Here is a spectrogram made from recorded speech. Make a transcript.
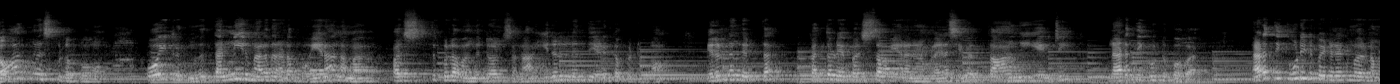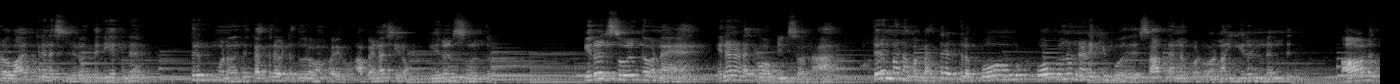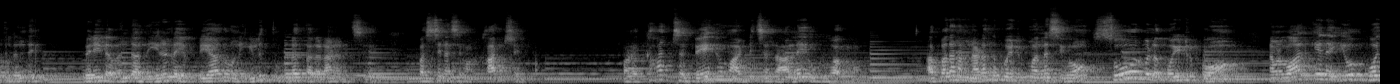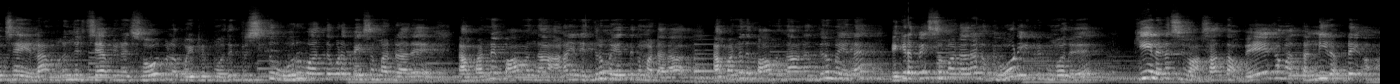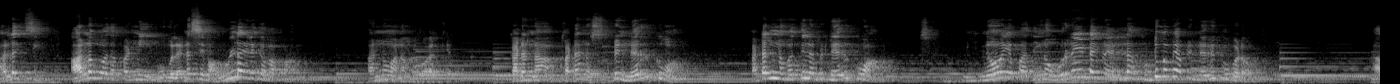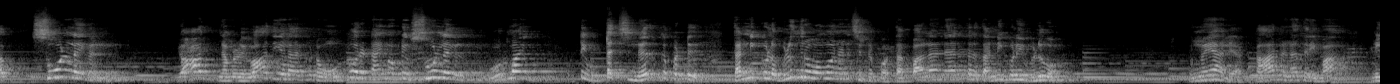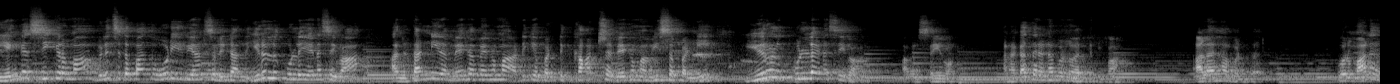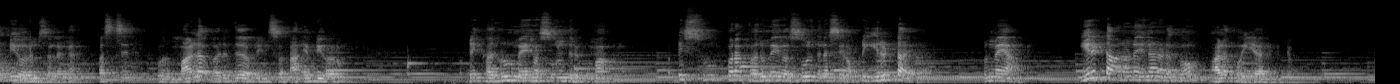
டார்க்னஸ்க்குள்ளே போவோம். போயிட்டு இருக்கும்போது தண்ணீர் மேலே தான் நடப்போம். ஏன்னா நம்ம பரிசுத்துக்குள்ளே வந்துட்டோம்னு சொன்னால் இருள்லேருந்து எடுக்கப்பட்டிருக்கோம். எடுத்தால் கத்தோடைய பரிசுத்தாவியான நம்மளை என்ன செய்வார்? தாங்கி ஏற்றி நடத்தி கூட்டு போவார். நடத்தி கூட்டிகிட்டு போயிட்டு இருக்கும்போது நம்மளோட வாழ்க்கையில் என்ன செஞ்சிடும் திடீர்னு திருப்பு முனை வந்து கத்தரை விட்டு தூரமாக போயிடும் அப்போ என்ன செய்யறோம் இருள் சூழ்ந்துடும் இருள் சூழ்ந்தோடனே என்ன நடக்கும் அப்படின்னு சொன்னால் திரும்ப நம்ம கத்திரத்துல போ போகணும்னு நினைக்கும் போது சாத்தா என்ன பண்ணுவான்னா இருள்லேருந்து ஆழத்துலேருந்து வெளியில வந்து அந்த இருளை எப்படியாவது உன்னை இழுத்து உள்ள தள்ளலாம் நினைச்சு ஃபர்ஸ்ட் என்ன செய்வான்? காற்று. அவனோட காற்றை வேகமா அடிச்சு அந்த அலையை உருவாக்கும். அப்பதான் நம்ம நடந்து போயிட்டு இருக்கும்போது என்ன செய்வோம்? சோர்வுல போயிட்டு இருப்போம். நம்ம வாழ்க்கையில ஐயோ போச்சே எல்லாம் முடிஞ்சிருச்சே அப்படின்னு சோர்வுல போயிட்டு இருக்கும்போது கிறிஸ்து ஒரு வார்த்தை கூட பேச மாட்டாரு. நான் பண்ண பாவம் தான் ஆனா என்னை திரும்ப ஏத்துக்க மாட்டாரா? நான் பண்ணது பாவம் தான் ஆனா திரும்ப என்ன என்கிட்ட பேச மாட்டாரா? அப்படி ஓடிட்டு இருக்கும்போது கீழே என்ன செய்வான்? சாத்தான் வேகமா தண்ணீர் அப்படியே அலசி அலம்போத பண்ணி உங்களை என்ன செய்வான்? உள்ள இழுக்க பார்ப்பான் பண்ணுவான் நம்ம வாழ்க்கையில் கடனா கடனை அப்படியே நெருக்குவான். கடன் மத்தியில் அப்படி நெருக்குவான். நோயை பார்த்தீங்கன்னா ஒரே டைம்ல எல்லா குடும்பமே அப்படி நெருக்கப்படும். சூழ்நிலைகள் யா- நம்மளுடைய வாதிகளாக இருக்கட்டும் ஒவ்வொரு டைம் அப்படியே சூழ்நிலைகள் ஒரு மாதிரி உடைச்சு நெருக்கப்பட்டு தண்ணிக்குள்ள விழுந்துருவோமோ நினைச்சிட்டு இருப்போம். பல நேரத்தில் தண்ணிக்குள்ளேயும் விழுவோம். உண்மையா இல்லையா? காரணம் என்ன தெரியுமா? நீ எங்க சீக்கிரமா வெளிச்சத்தை பார்த்து ஓடிடுவியான்னு சொல்லிட்டு அந்த இருளுக்குள்ளே என்ன செய்வான் அந்த தண்ணீரை வேக வேகமா அடிக்கப்பட்டு காற்றை வேகமா வீச பண்ணி இருளுக்குள்ள என்ன செய்வான் அவன் செய்வான். ஆனா கத்தர் என்ன பண்ணுவார் தெரியுமா? அழகா பண்ணுவார். ஒரு மழை எப்படி வரும்னு சொல்லுங்க. ஃபர்ஸ்ட் ஒரு மழை வருது அப்படின்னு சொன்னா எப்படி வரும்? அப்படியே கருமேகம் சூழ்ந்திருக்குமா? அப்படியே சூப்பரா கருமேகம் சூழ்ந்து என்ன செய்யும்? அப்படியே இருட்டாயிரும். உண்மையா? இருட்டானோன்னா என்ன நடக்கும்? மழை பொய்யா ஆரம்பிக்கும்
